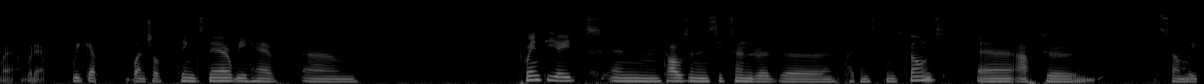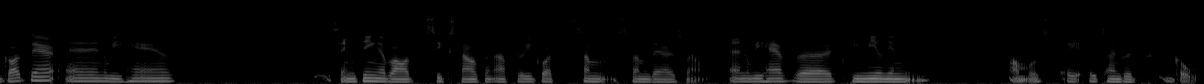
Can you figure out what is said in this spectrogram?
well, whatever. We got a bunch of things there. We have um, 28 and 1600 uh, titan skin stones uh, after some we got there and we have same thing about 6000 after we got some some there as well. And we have uh, 3 million almost 800 gold.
